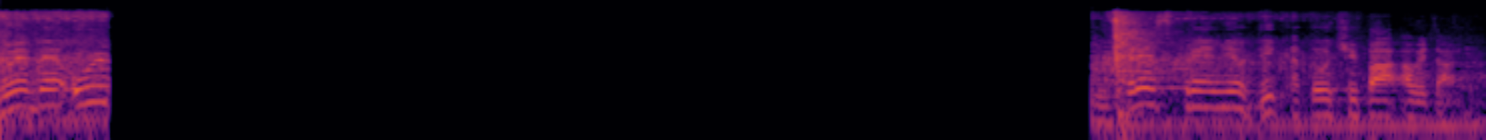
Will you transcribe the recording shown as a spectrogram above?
9, tres premios di Catocipa a Italia.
